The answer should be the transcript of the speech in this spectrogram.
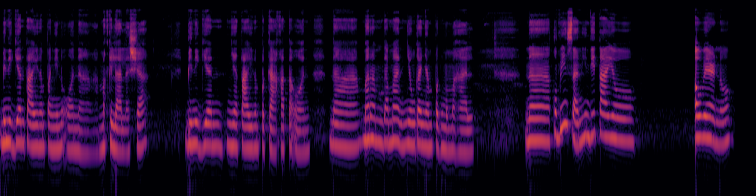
binigyan tayo ng Panginoon na makilala siya. Binigyan niya tayo ng pagkakataon na maramdaman yung kanyang pagmamahal. Na kuminsan hindi tayo aware, no?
